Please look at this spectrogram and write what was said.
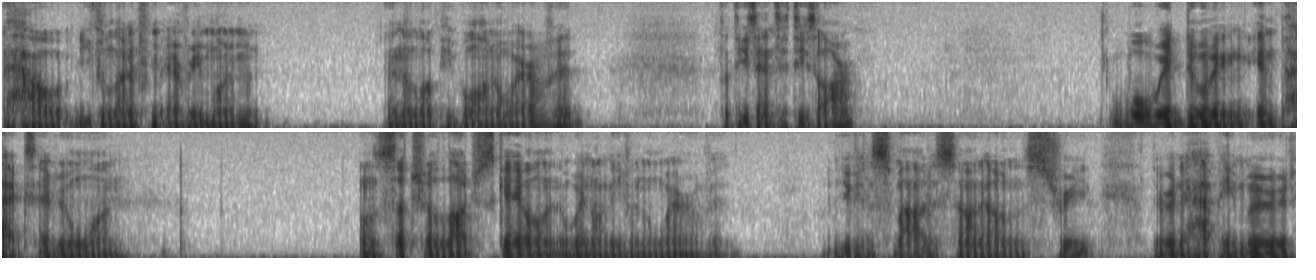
how you can learn from every moment, and a lot of people aren't aware of it, but these entities are. What we're doing impacts everyone on such a large scale, and we're not even aware of it. You can smile to someone out on the street, they're in a happy mood,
